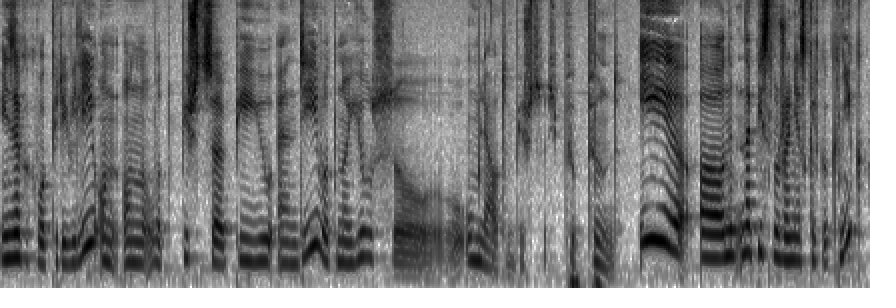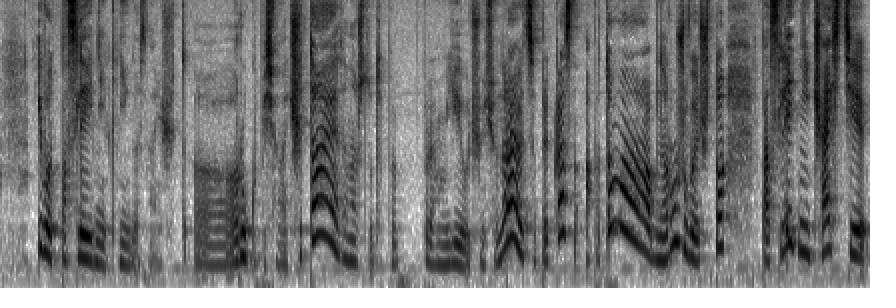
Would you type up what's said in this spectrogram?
Я не знаю, как его перевели, он, он вот пишется P-U-N-D, вот, но U с умляутом пишется, то есть пюнд. И э, написано уже несколько книг, и вот последняя книга, значит, э, рукопись она читает, она что-то прям ей очень все нравится, прекрасно, а потом она обнаруживает, что последней части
